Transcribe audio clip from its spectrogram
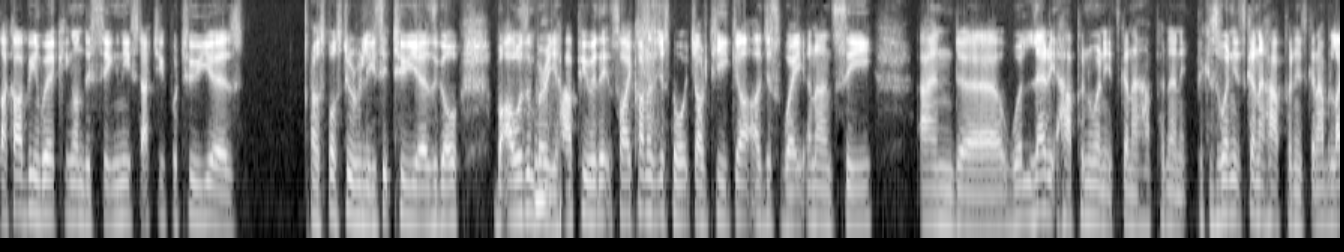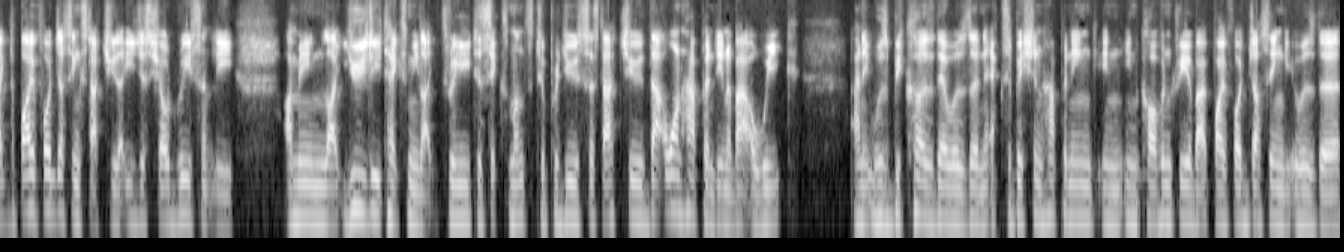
like i've been working on this Singhni statue for two years I was supposed to release it two years ago, but I wasn't very mm. happy with it. So I kind of just thought, Jaltika, I'll just wait and, I'll see, and uh, we'll let it happen when it's going to happen. And it because when it's going to happen, it's going to happen. Like the Bhai Bota Singh statue that you just showed recently. I mean, like usually takes me like three to six months to produce a statue. That one happened in about a week. And it was because there was an exhibition happening in, in Coventry about Bhai Bota Singh. It was the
